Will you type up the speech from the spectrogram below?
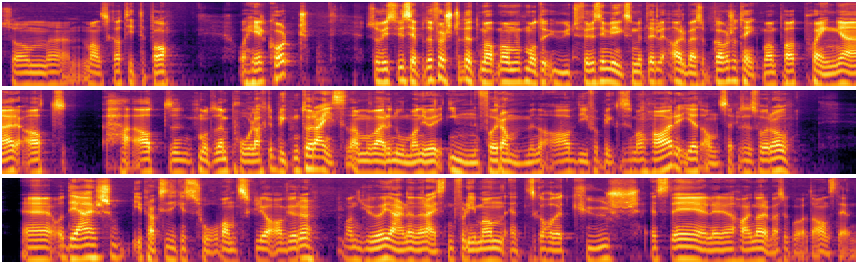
som uh, man skal titte på. Og helt kort så hvis vi ser på det første, dette med at man må på en måte utføre sin virksomhet eller arbeidsoppgaver, så tenker man på at poenget er at, at på måte, den pålagte plikten til å reise da, må være noe man gjør innenfor rammene av de forpliktelser man har i et ansettelsesforhold. Eh, og det er i praksis ikke så vanskelig å avgjøre. Man gjør gjerne denne reisen fordi man enten skal holde et kurs et sted, eller har en arbeidsoppgave et annet sted.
